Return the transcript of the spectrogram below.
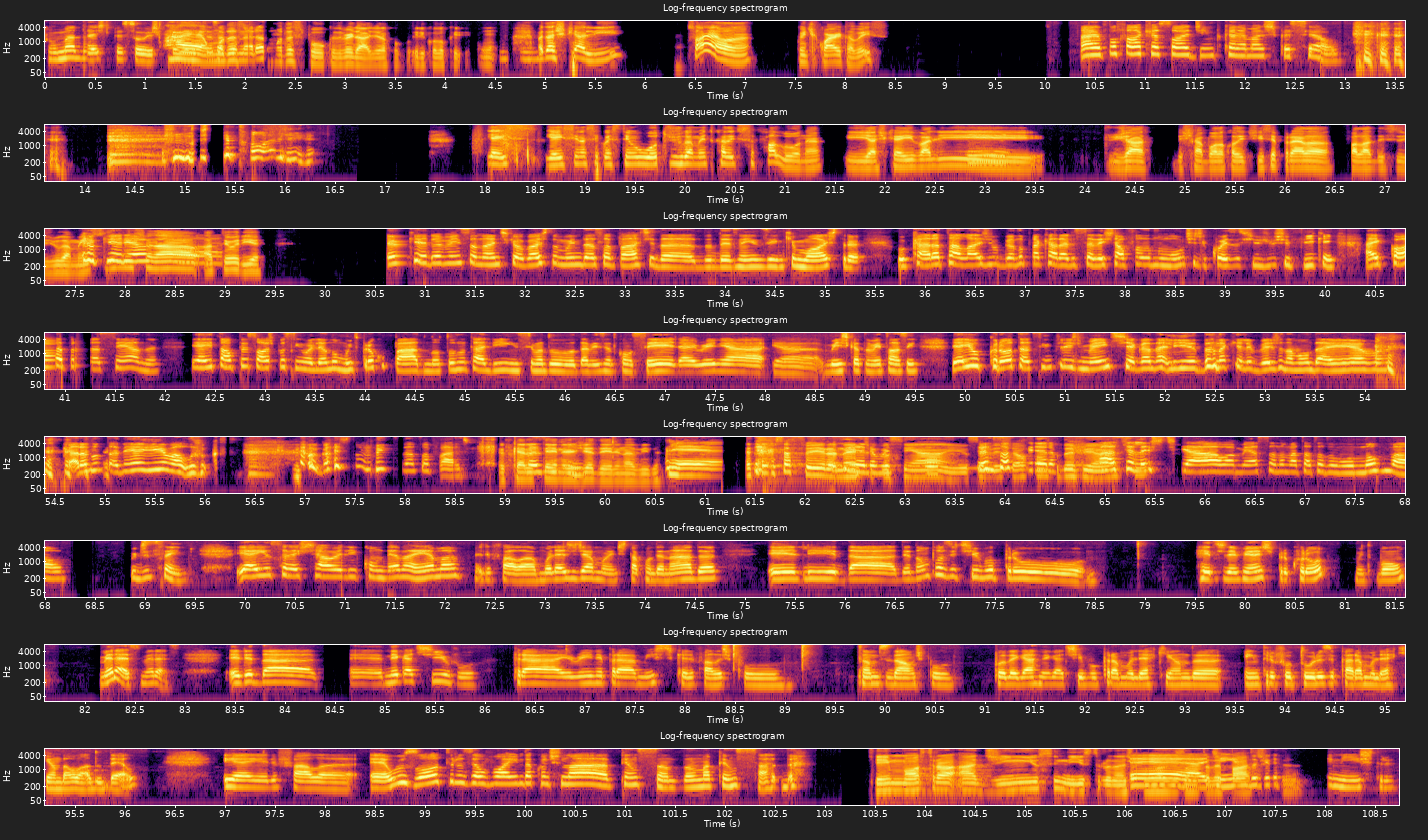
uma das pessoas que Ah, é, uma das, era. uma das poucas, é verdade. Ela, ele colocou um... Uhum. Mas acho que ali, só ela, né? Quentin Quark, talvez? Ah, eu vou falar que é só a Jean porque ela é mais especial. Dos que estão ali. E aí, e aí sim, na sequência tem o outro julgamento que a Letícia falou, né? E acho que aí vale já deixar a bola com a Letícia para ela falar desses eu julgamentos e queria mencionar a falar. teoria. Eu queria mencionar antes que eu gosto muito dessa parte da, do desenhozinho que mostra o cara tá lá julgando pra caralho o Celestial falando um monte de coisas que justifiquem. Aí corta pra cena e aí tá o pessoal, tipo assim, olhando muito preocupado. O Noturno tá ali em cima do, da mesinha do conselho, a Irene e a, e a Mística também estão assim. E aí o Crow tá simplesmente chegando ali, dando aquele beijo na mão da Emma. O cara não tá nem aí, maluco. Eu gosto muito dessa parte. Eu quero Mas ter a energia dele na vida. É, É terça-feira, né? ele é Tipo muito assim, bom. ai, o Celestial falando Terça-feira. pro Ah, Deviante. Celestial ameaçando matar todo mundo, normal. O de sempre. E aí o Celestial, ele condena a Emma, ele fala, a mulher de diamante está condenada. Ele dá dedão positivo pro Rei dos Deviantes, pro Kuro, muito bom. Merece, merece. Ele dá é, negativo pra Irene e pra Mystic, ele fala, tipo, thumbs down, tipo, polegar negativo pra mulher que anda entre futuros e para a mulher que anda ao lado dela. E aí ele fala, é, os outros eu vou ainda continuar pensando, dando uma pensada. Que aí mostra a Jean e o Sinistro, né? Tipo, É, visão a Jean do grito telepática. sinistro.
